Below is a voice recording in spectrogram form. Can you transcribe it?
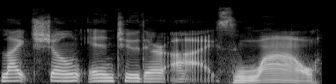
light shone into their eyes. Wow.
